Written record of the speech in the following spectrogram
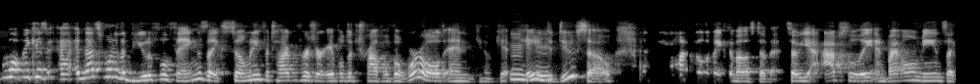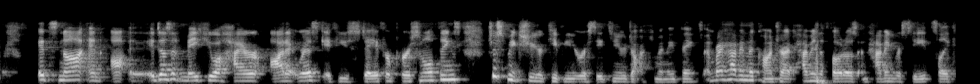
well, because and that's one of the beautiful things. Like so many photographers are able to travel the world and you know get paid Mhm. to do so. And you want to be able to make the most of it. So yeah, absolutely. And by all means, like it's not an it doesn't make you a higher audit risk if you stay for personal things. Just make sure you're keeping your receipts and you're documenting things. And by having the contract, having the photos, and having receipts, like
